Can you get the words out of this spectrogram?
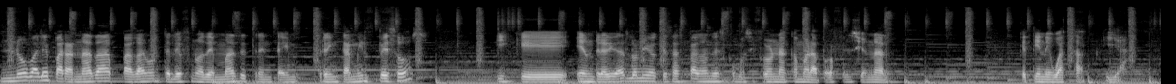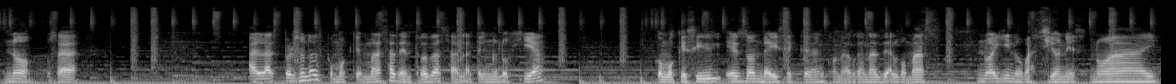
No vale para nada pagar un teléfono de más de 30 mil pesos y que en realidad lo único que estás pagando es como si fuera una cámara profesional que tiene WhatsApp y ya. No, o sea, a las personas como que más adentradas a la tecnología, como que sí es donde ahí se quedan con las ganas de algo más. No hay innovaciones, no hay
